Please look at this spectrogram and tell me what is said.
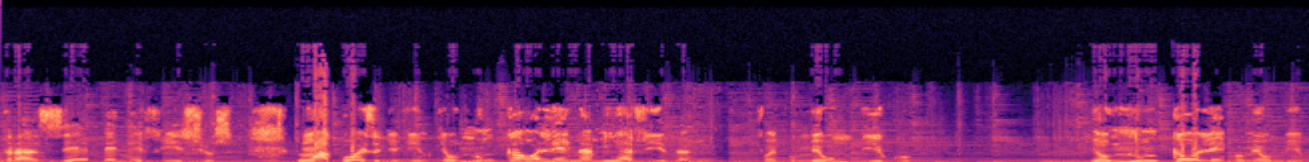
trazer benefícios. Uma coisa divina que eu nunca olhei na minha vida foi para o meu umbigo. Eu nunca olhei para o meu umbigo.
